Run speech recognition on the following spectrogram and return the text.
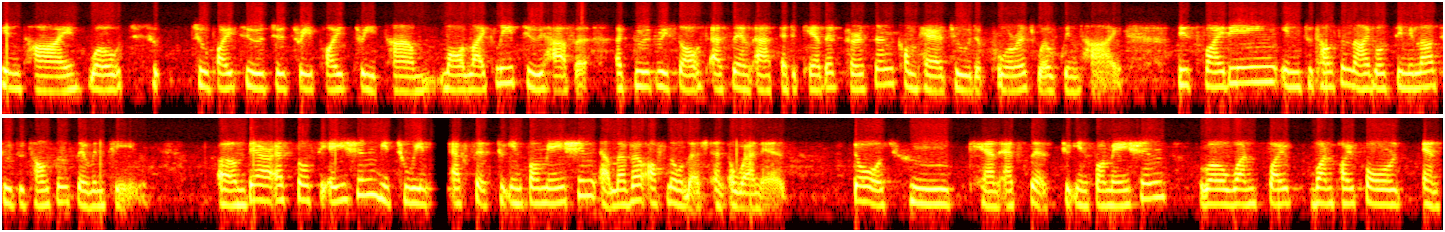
quintile were 2.2 to 3.3 times more likely to have a, a good result as an educated person compared to the poorest wealth quintile. This finding in 2009 was similar to 2017. Um, there are association between access to information and level of knowledge and awareness those who can access to information were 1.4 and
